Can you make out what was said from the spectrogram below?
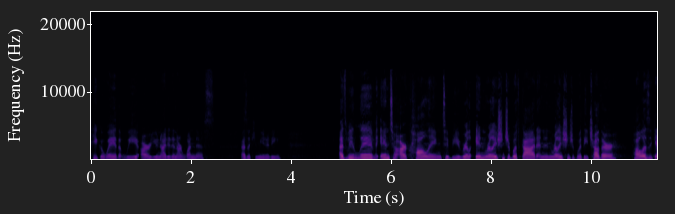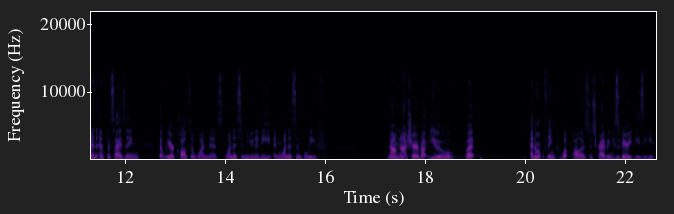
take away that we are united in our oneness as a community. As we live into our calling to be re- in relationship with God and in relationship with each other, Paul is again emphasizing that we are called to oneness oneness in unity and oneness in belief. Now, I'm not sure about you, but I don't think what Paul is describing is very easy.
